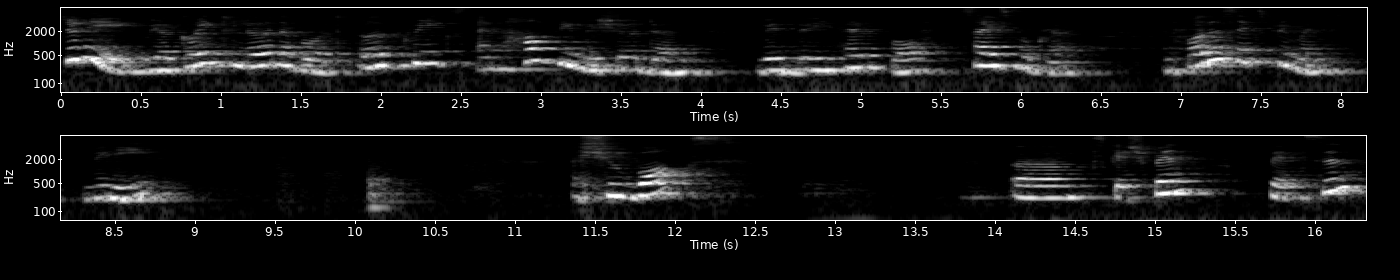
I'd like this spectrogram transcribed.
Today we are going to learn about earthquakes and how we measure them with the help of seismograph. And for this experiment, we need a shoebox, a sketch pen, pencil,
